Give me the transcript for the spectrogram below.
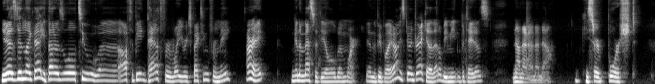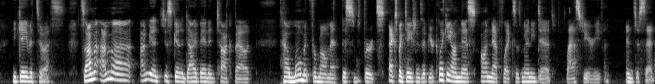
You guys didn't like that. You thought it was a little too uh, off the beaten path for what you were expecting from me. All right, I'm gonna mess with you a little bit more." And the people are like, "Oh, he's doing Dracula. That'll be meat and potatoes." No, no, no, no, no. He served borscht. He gave it to us. So I'm I'm uh I'm gonna just gonna dive in and talk about how moment for moment this subverts expectations. If you're clicking on this on Netflix, as many did last year even, and just said,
